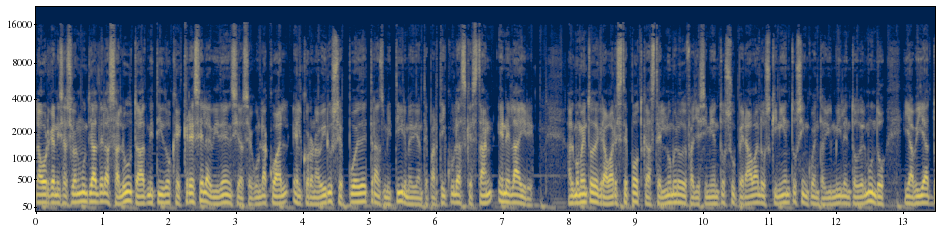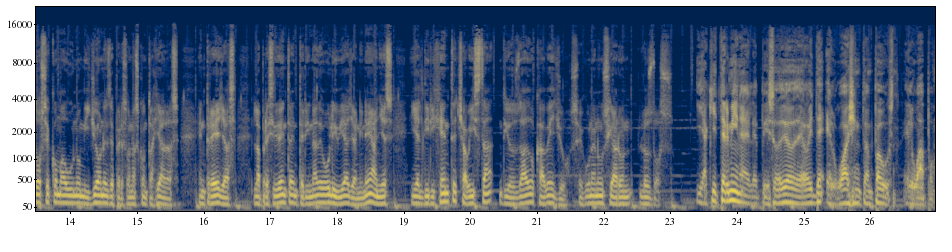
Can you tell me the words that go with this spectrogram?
La Organización Mundial de la Salud ha admitido que crece la evidencia según la cual el coronavirus se puede transmitir mediante partículas que están en el aire. Al momento de grabar este podcast, el número de fallecimientos superaba los 551.000 en todo el mundo y había 12,1 millones de personas contagiadas, entre ellas la presidenta interina de Bolivia, Yanine Áñez, y el dirigente chavista Diosdado Cabello, según anunciaron los dos. Y aquí termina el episodio de hoy de El Washington Post, el guapo.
